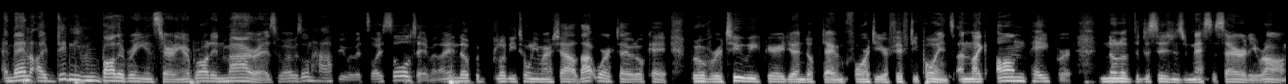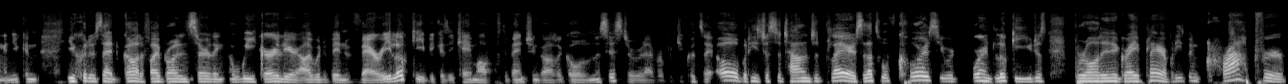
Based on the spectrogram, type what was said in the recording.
and then I didn't even bother bringing in Sterling. I brought in Mahrez, who I was unhappy with, it, so I sold him, and I ended up with bloody Tony Martial. That worked out okay, but over a two week period, you end up down forty or fifty points, and like on paper, none of the decisions are necessarily wrong. And you can you could have said, God, if I brought in Sterling a week earlier, I would have been very lucky because he came off the bench and got a goal and assist or whatever. But you could say, oh, but he's just a talented player, so that's what, of course you were, weren't lucky. You just brought in a great player, but he's been crap for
